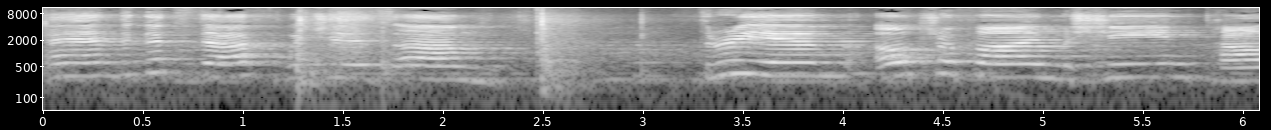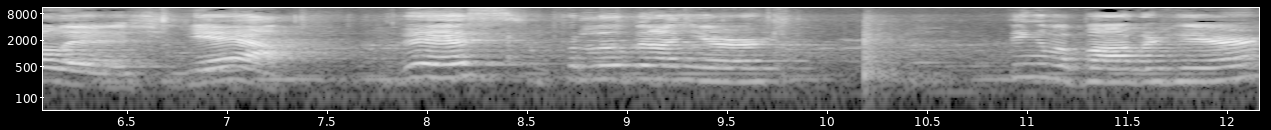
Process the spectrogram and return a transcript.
And the good stuff, which is um, 3M Ultra Fine Machine Polish. Yeah, this, put a little bit on your thingamabobber here.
